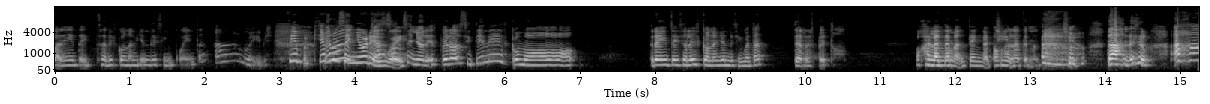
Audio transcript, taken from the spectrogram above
40 y sales con alguien de 50. Ah, maybe. Sí, porque ya son señores, güey. son señores, pero si tienes como 30 y sales con alguien de 50, te respeto. Ojalá te mm, mantenga chido. Ojalá te mantenga chido. Ajá,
